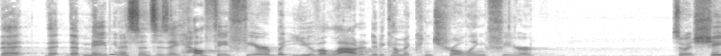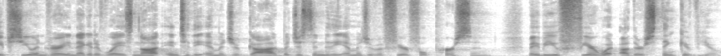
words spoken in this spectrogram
that, that, that maybe, in a sense, is a healthy fear, but you've allowed it to become a controlling fear? So it shapes you in very negative ways, not into the image of God, but just into the image of a fearful person. Maybe you fear what others think of you.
